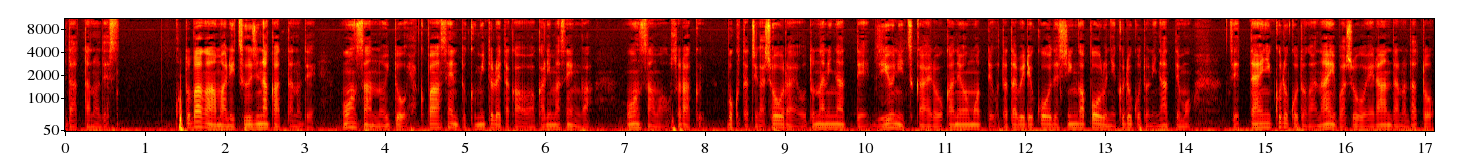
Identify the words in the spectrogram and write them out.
だったのです。言葉があまり通じなかったので、ウォンさんの意図を100%汲み取れたかはわかりませんが、ウォンさんはおそらく僕たちが将来大人になって自由に使えるお金を持って再び旅行でシンガポールに来ることになっても絶対に来ることがない場所を選んだのだと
